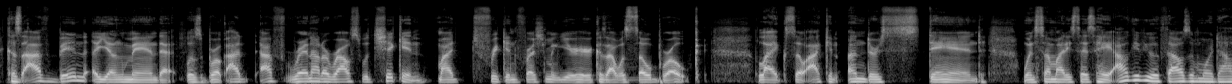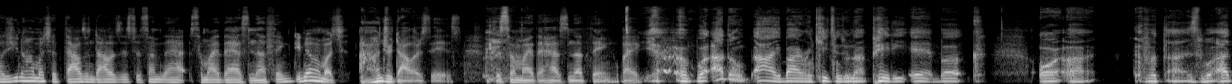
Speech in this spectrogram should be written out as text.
because I've been a young man that was broke. I I've ran out of Ralph's with chicken my freaking freshman year here because I was so broke. Like so, I can understand when somebody says, "Hey, I'll give you a thousand more dollars." You know how much a thousand dollars is to somebody that somebody that has nothing. Do you know how much a hundred dollars is to somebody that has nothing? Like Yeah, uh, but I don't. I Byron Keaton do not pity Ed Buck or uh, empathize. Well, I,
